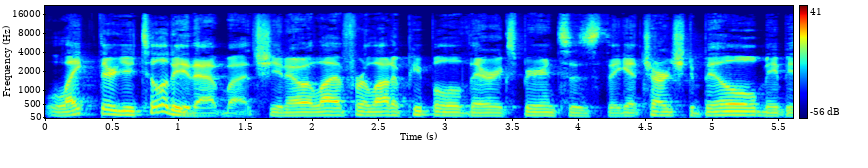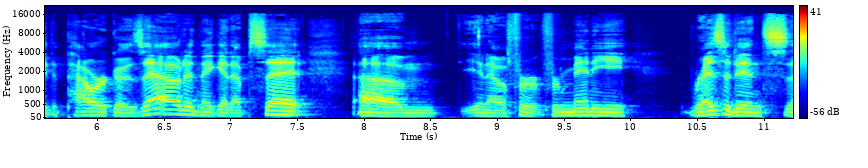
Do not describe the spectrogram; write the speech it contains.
like their utility that much. You know, a lot for a lot of people, their experiences they get charged a bill, maybe the power goes out and they get upset. Um, you know, for for many residents, uh,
